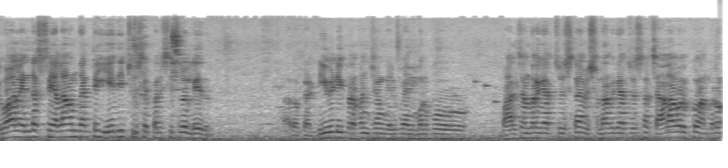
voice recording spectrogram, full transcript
ఇవాళ ఇండస్ట్రీ ఎలా ఉందంటే ఏది చూసే పరిస్థితిలో లేదు. అదొక డివిడి ప్రపంచం గెలిపోయింది. మునుపు బాలచంద్ర గారు చూసినా విశ్వనాథ్ గారు చూసినా చాలా వరకు అందరూ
